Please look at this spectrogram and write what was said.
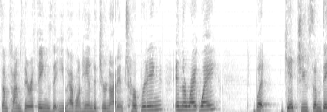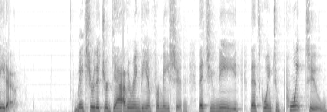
Sometimes there are things that you have on hand that you're not interpreting in the right way. But get you some data. Make sure that you're gathering the information that you need that's going to point to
